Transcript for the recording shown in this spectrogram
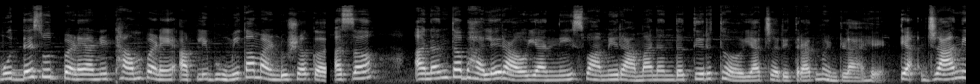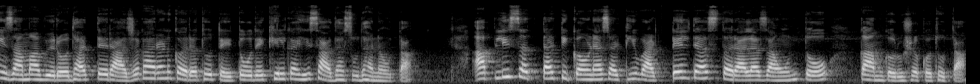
मुद्देसूदपणे आणि ठामपणे आपली भूमिका मांडू शकत असं अनंत भालेराव यांनी स्वामी रामानंद तीर्थ या चरित्रात म्हटलं आहे. त्या ज्या निजामाविरोधात ते राजकारण करत होते तो देखील काही साधासुधा नव्हता. आपली सत्ता टिकवण्यासाठी वाटेल त्या स्तराला जाऊन तो काम करू शकत होता.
